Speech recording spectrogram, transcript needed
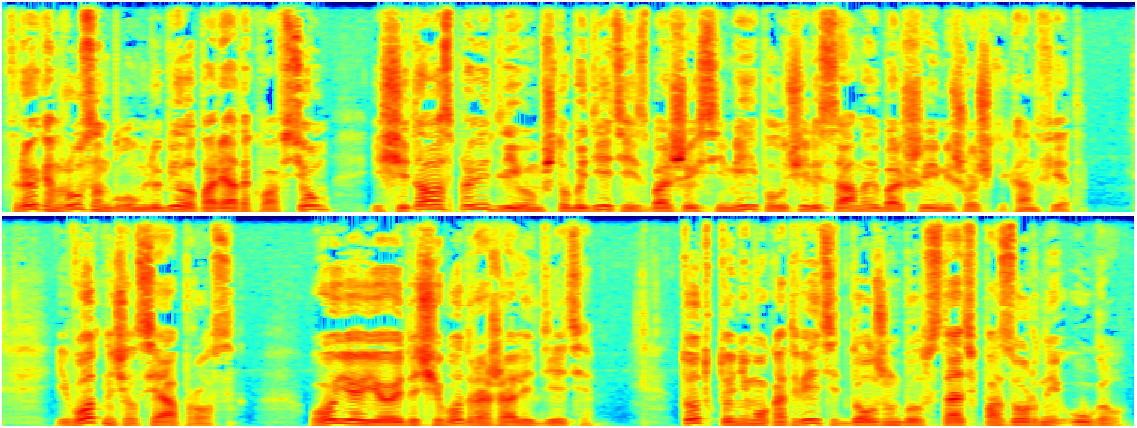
Фрёкен Русенблум любила порядок во всем и считала справедливым, чтобы дети из больших семей получили самые большие мешочки конфет. И вот начался опрос. Ой-ой-ой, до чего дрожали дети. Тот, кто не мог ответить, должен был встать в позорный угол,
